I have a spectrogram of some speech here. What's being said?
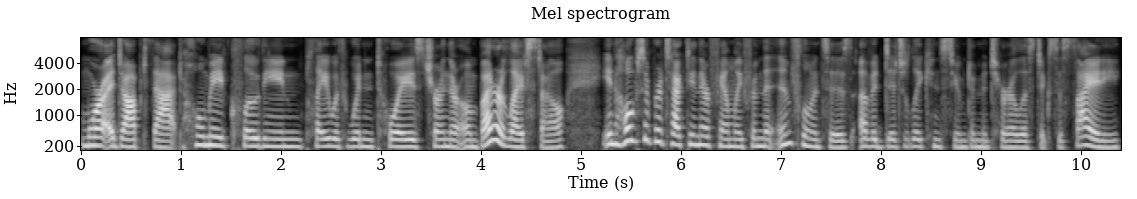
more adopt that homemade clothing, play with wooden toys, churn their own butter lifestyle in hopes of protecting their family from the influences of a digitally consumed and materialistic society.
